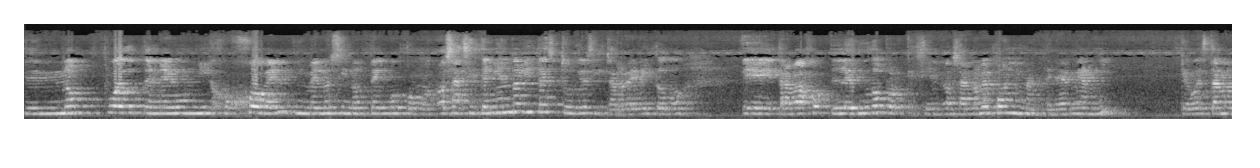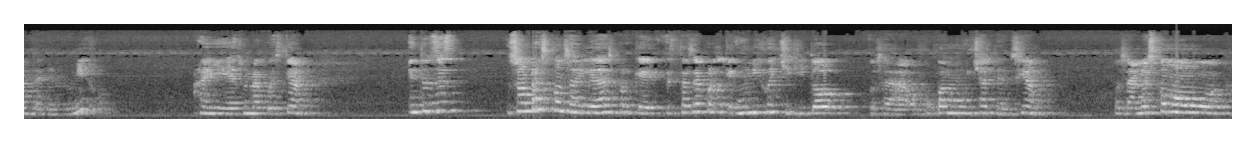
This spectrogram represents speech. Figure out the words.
eh, no puedo tener un hijo joven, y menos si no tengo como, o sea, si teniendo ahorita estudios y carrera y todo, eh, trabajo, le dudo porque, si, o sea, no me puedo ni mantener ni a mí, que voy a estar manteniendo un hijo. Ahí es una cuestión. Entonces, son responsabilidades porque estás de acuerdo que un hijo chiquito, o sea, ocupa mucha atención. O sea, no es como,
